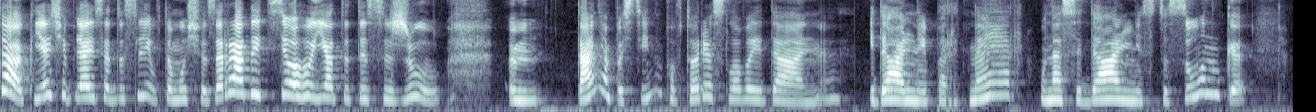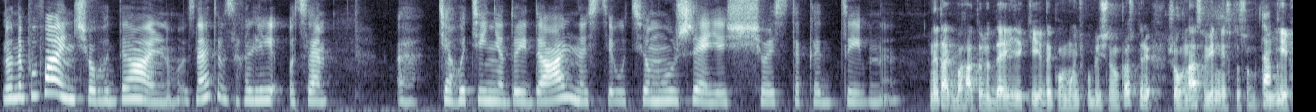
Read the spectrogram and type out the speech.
Так, я чіпляюся до слів, тому що заради цього я тут і сижу. Ем, Таня постійно повторює слово ідеальне. Ідеальний партнер, у нас ідеальні стосунки. Ну, не буває нічого ідеального. Знаєте, взагалі, оце е, тяготіння до ідеальності у цьому вже є щось таке дивне. Не так багато людей, які декламують в публічному просторі, що у нас вільні стосунки. Так. І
